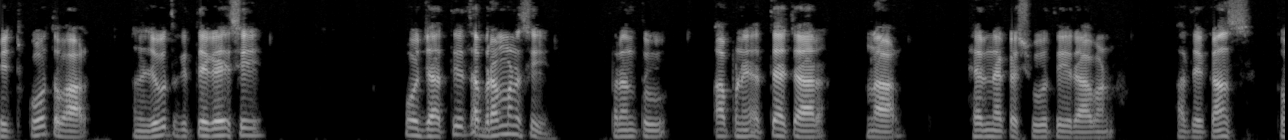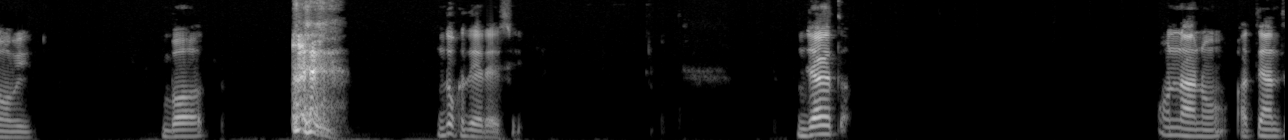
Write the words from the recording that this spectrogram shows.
ਵਿੱਚ ਕੋਤਵਾਲ ਨਿਯੁਕਤ ਕੀਤੇ ਗਏ ਸੀ। ਉਹ ਜਾਤੀ ਤਾਂ ਬ੍ਰਾਹਮਣ ਸੀ, ਪਰੰਤੂ ਆਪਣੇ ਅਤਿਆਚਾਰ ਨਾਲ ਹਿਰਨਿਆਕਸ਼ਿਪੂ ਤੇ ਰਾਵਣ ਅਤੇ ਕੰਸ ਤੋਂ ਵੀ ਬਹੁਤ ਦੁੱਖ ਦੇ ਰਹੇ ਸੀ। ਜਗਤ ਉਹਨਾਂ ਨੂੰ ਅਤਿਅੰਤ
